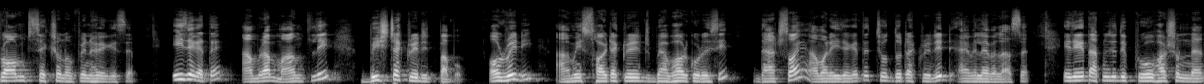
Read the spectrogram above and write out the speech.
প্রম্পট সেকশন ওপেন হয়ে গেছে। এই জায়গাতে আমরা মান্থলি বিশটা ক্রেডিট পাবো। অলরেডি আমি ছয়টা ক্রেডিট ব্যবহার করেছি দ্যাটস ওয়াই আমার এই জায়গাতে চোদ্দোটা ক্রেডিট অ্যাভেলেবেল আছে। এই জায়গাতে আপনি যদি প্রো ভার্সন নেন,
